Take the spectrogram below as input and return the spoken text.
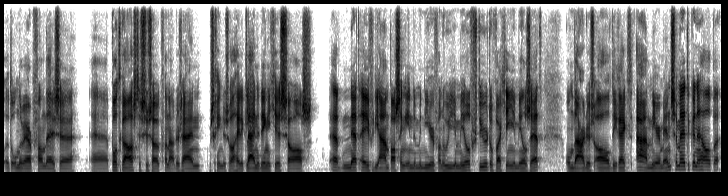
het onderwerp van deze eh, podcast is dus ook van, nou, er zijn misschien dus wel hele kleine dingetjes, zoals eh, net even die aanpassing in de manier van hoe je je mail verstuurt of wat je in je mail zet, om daar dus al direct A, meer mensen mee te kunnen helpen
